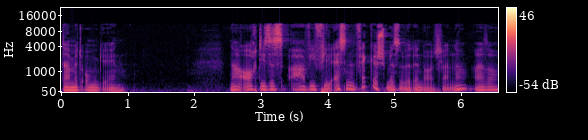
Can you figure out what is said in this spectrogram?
damit umgehen. Na, auch dieses, oh, wie viel Essen weggeschmissen wird in Deutschland. Ne? Also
